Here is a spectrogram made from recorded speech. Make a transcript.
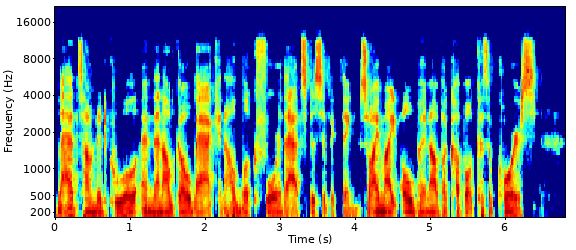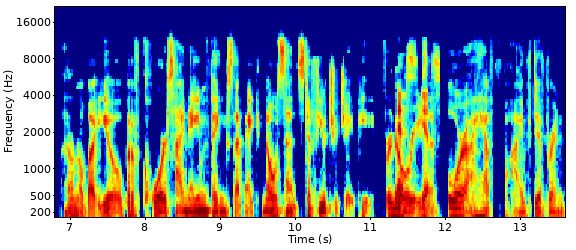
That sounded cool, and then I'll go back and I'll look for that specific thing. So I might open up a couple because, of course, I don't know about you, but of course I name things that make no sense to future JP for no yes, reason. Yes. Or I have five different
